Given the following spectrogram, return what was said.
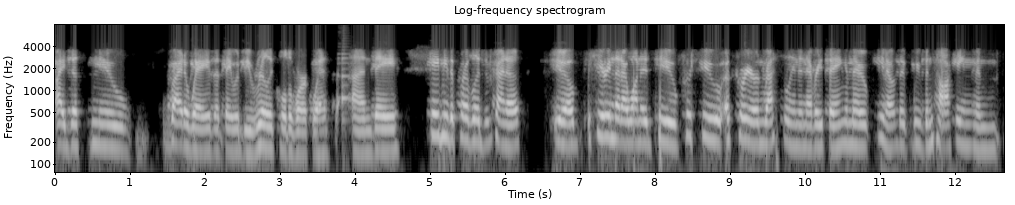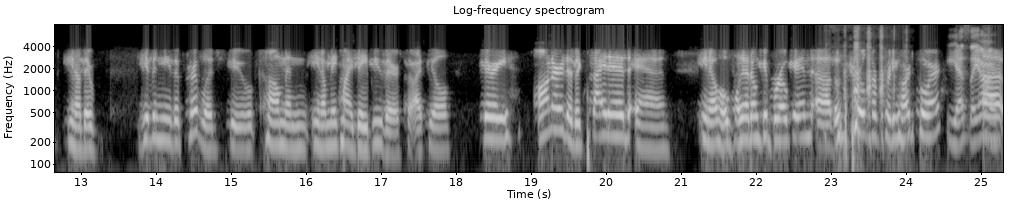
I just knew right away that they would be really cool to work with, and they gave me the privilege of kind of you know, hearing that I wanted to pursue a career in wrestling and everything, and they're, you know, that we've been talking, and you know, they've given me the privilege to come and you know make my debut there. So I feel very honored and excited, and you know, hopefully I don't get broken. Uh, those girls are pretty hardcore. Yes, they are. Uh,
